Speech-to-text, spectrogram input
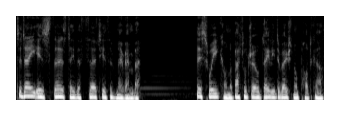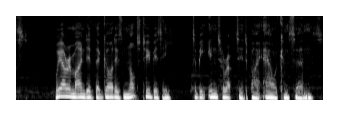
Today is Thursday, the 30th of November. This week on the Battle Drill Daily Devotional Podcast, we are reminded that God is not too busy to be interrupted by our concerns.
